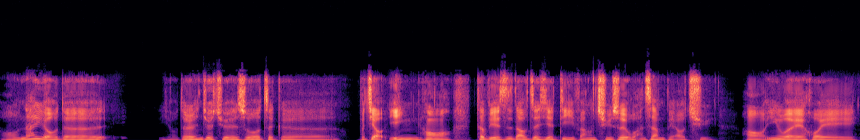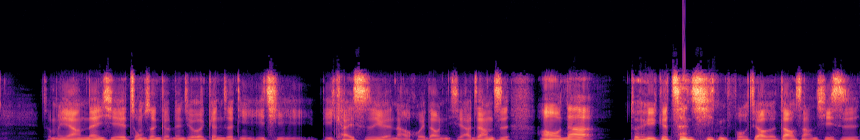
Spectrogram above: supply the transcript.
哦，那有的。有的人就觉得说这个不叫阴哈，特别是到这些地方去，所以晚上不要去哦，因为会怎么样？那一些众生可能就会跟着你一起离开寺院，然后回到你家这样子哦。那对于一个正信佛教的道场，其实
